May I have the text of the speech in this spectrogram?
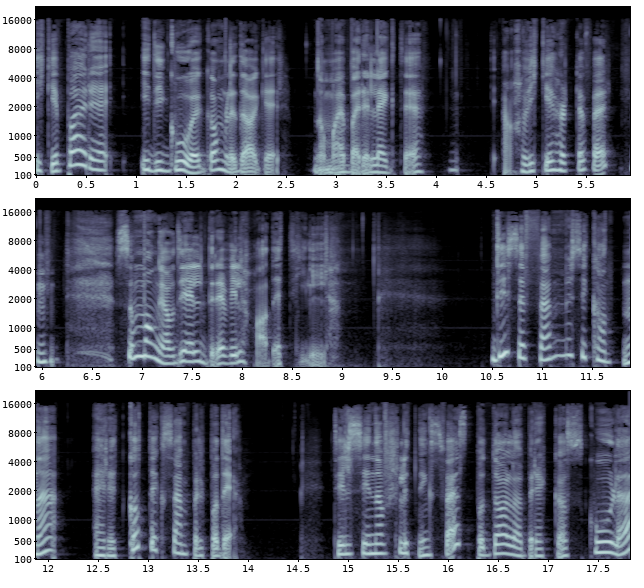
Ikke bare i de gode, gamle dager. Nå må jeg bare legge til, ja, har vi ikke hørt det før? Så mange av de eldre vil ha det til. Disse fem musikantene er et godt eksempel på det. Til sin avslutningsfest på Dalabrekka skole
